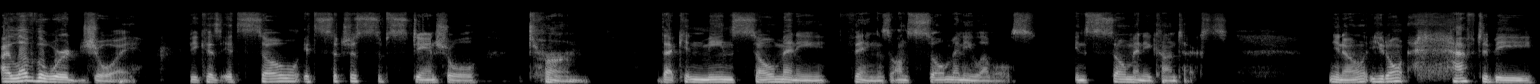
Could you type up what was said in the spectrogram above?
I love the word joy because it's so, it's such a substantial term that can mean so many things on so many levels in so many contexts. You know, you don't have to be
